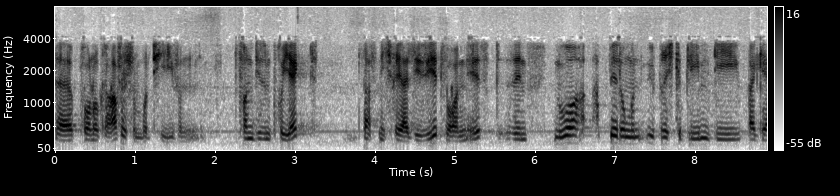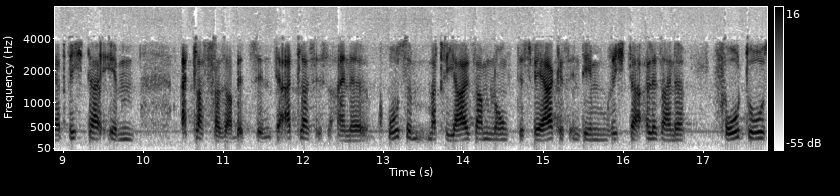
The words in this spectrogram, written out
äh, pornografischen Motiven. Von diesem Projekt, was nicht realisiert worden ist, sind nur Abbildungen übrig geblieben, die bei Gerd Richter im Atlas versammelt sind. Der Atlas ist eine große Materialsammlung des Werkes, in dem Richter alle seine Fotos,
